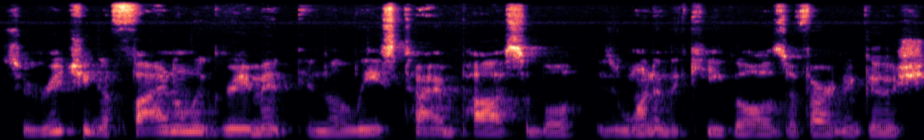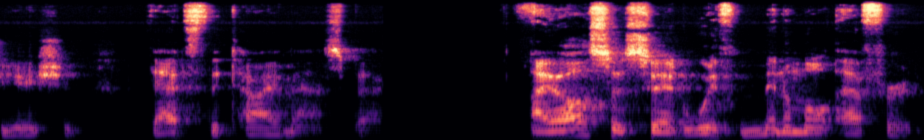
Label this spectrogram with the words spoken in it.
So, reaching a final agreement in the least time possible is one of the key goals of our negotiation. That's the time aspect. I also said with minimal effort.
